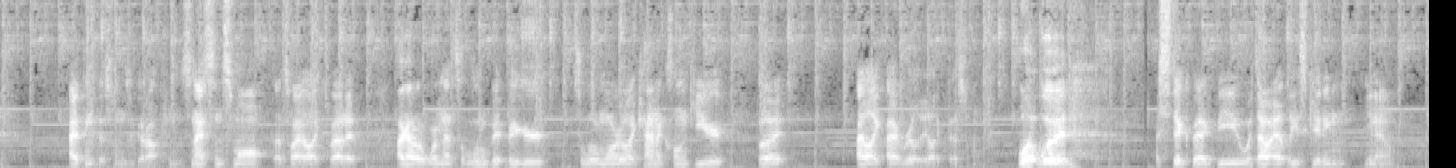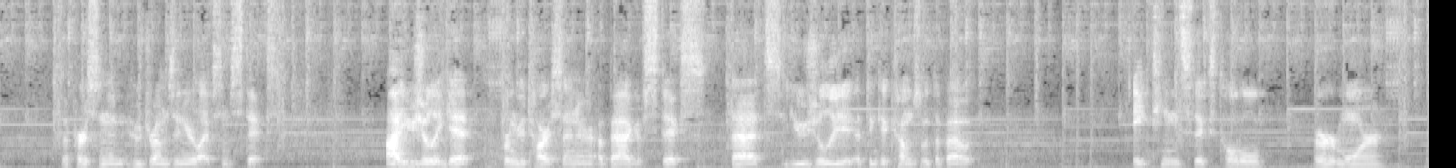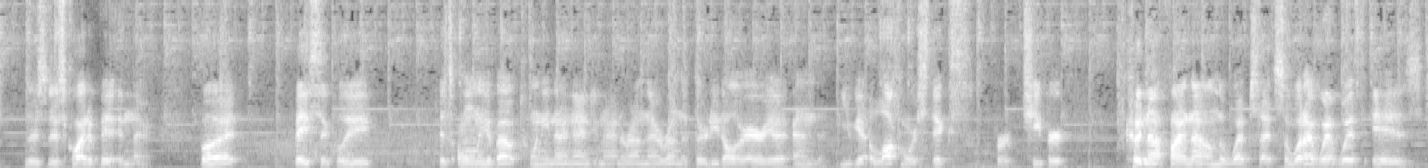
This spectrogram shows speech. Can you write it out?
I think this one's a good option. It's nice and small, that's why I liked about it. I got a one that's a little bit bigger, it's a little more like kind of clunkier, but I like, I really like this one. What would a stick bag be without at least getting, you know, the person who drums in your life some sticks? I usually get from Guitar Center a bag of sticks that's usually, I think it comes with about 18 sticks total or more. There's, there's quite a bit in there. But basically, it's only about $29.99 around there, around the $30 area, and you get a lot more sticks for cheaper. Could not find that on the website. So what I went with is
